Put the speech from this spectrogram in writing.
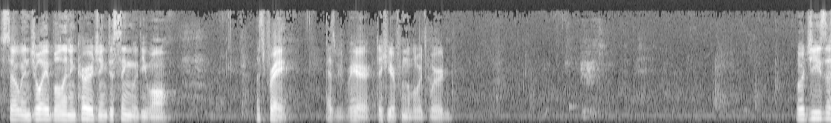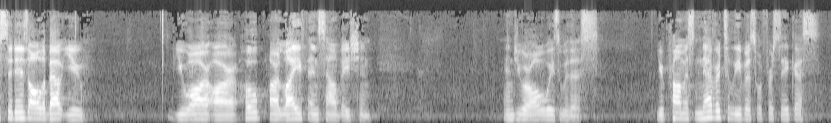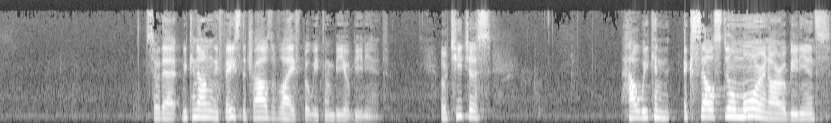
so enjoyable and encouraging to sing with you all. Let's pray as we prepare to hear from the Lord's word. Lord Jesus, it is all about you. You are our hope, our life, and salvation. And you are always with us. You promise never to leave us or forsake us so that we can not only face the trials of life, but we can be obedient. Lord, teach us how we can excel still more in our obedience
